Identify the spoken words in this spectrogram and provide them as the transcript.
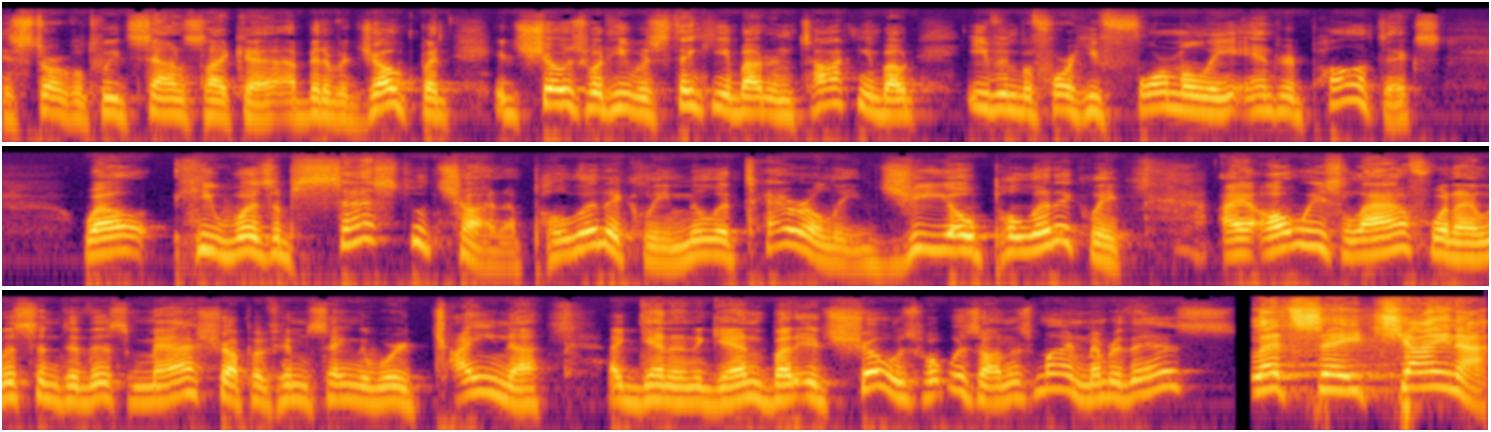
historical tweets sounds like a, a bit of a joke, but it shows what he was thinking about and talking about even before he formally entered politics. Well, he was obsessed with China politically, militarily, geopolitically. I always laugh when I listen to this mashup of him saying the word China again and again, but it shows what was on his mind. Remember this? Let's say China.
